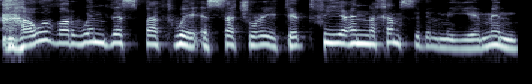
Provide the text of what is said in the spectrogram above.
however, when this pathway is saturated في عندنا 5% من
